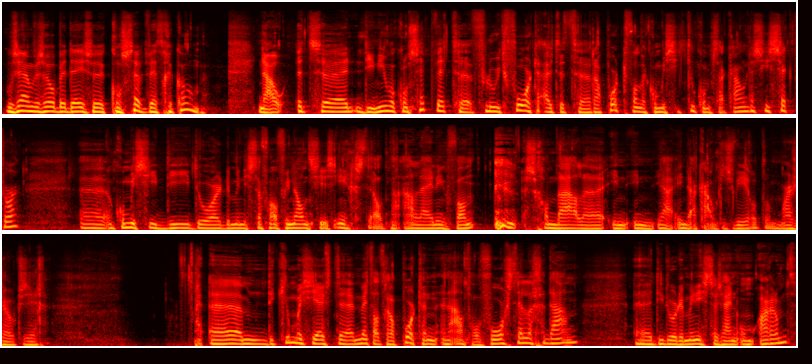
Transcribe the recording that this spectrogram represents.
Hoe zijn we zo bij deze conceptwet gekomen? Nou, het, uh, die nieuwe conceptwet uh, vloeit voort uit het rapport van de commissie Toekomst Accountancy Sector. een commissie die door de minister van Financiën is ingesteld naar aanleiding van schandalen in, in, ja, in de accountantswereld, om maar zo te zeggen. Um, de commissie heeft met dat rapport een, een aantal voorstellen gedaan. Uh, die door de minister zijn omarmd.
